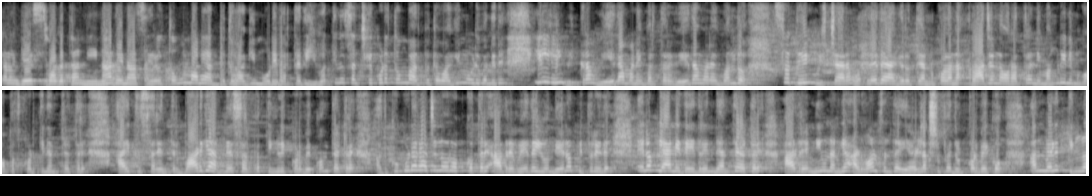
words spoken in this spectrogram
ಚಾನಲ್ಗೆ ಸ್ವಾಗತ. ನೀನಾದೇನಾ ಸೀರಿಯಲ್ ತುಂಬಾ ಅದ್ಭುತವಾಗಿ ಮೂಡಿ ಬರ್ತಾ ಇದೆ ಇವತ್ತಿನ ಸಂಚಿಕೆ ಕೂಡ ತುಂಬ ಅದ್ಭುತವಾಗಿ ಮೂಡಿ ಬಂದಿದೆ. ಇಲ್ಲಿ ವಿಕ್ರಮ್ ವೇದ ಮನೆಗೆ ಬರ್ತಾರೆ. ವೇದ ಮನೆಗೆ ಬಂದು ಸುದ್ದಿ, ವಿಚಾರ ಒಳ್ಳೆಯದೇ ಆಗಿರುತ್ತೆ ಅಂದ್ಕೊಳ್ಳೋಣ ರಾಜಣ್ಣ ಅವ್ರ ಹತ್ರ ನಿಮ್ಮ ಅಂಗಡಿ ನಿಮ್ಗೆ ವಾಪಸ್ ಕೊಡ್ತೀನಿ ಅಂತ ಹೇಳ್ತಾರೆ. ಆಯಿತು ಸರಿ ಅಂತಾರೆ ಬಾಡಿಗೆ ಹದಿನೈದು ಸಾವಿರ ರೂಪಾಯಿ ತಿಂಗಳಿಗೆ ಕೊಡಬೇಕು ಅಂತ ಹೇಳ್ತಾರೆ. ಅದಕ್ಕೂ ಕೂಡ ರಾಜಣ್ಣ ಅವರು ಒಪ್ಕೋತಾರೆ. ಆದರೆ ವೇದ ಇವೊಂದು ಏನೋ ಪಿತೂರು ಇದೆ, ಏನೋ ಪ್ಲ್ಯಾನ್ ಇದೆ ಇದರಿಂದ ಅಂತ ಹೇಳ್ತಾರೆ. ಆದರೆ ನೀವು ನನಗೆ ಅಡ್ವಾನ್ಸ್ ಅಂತ ಎರಡು ಲಕ್ಷ ರೂಪಾಯಿ ದುಡ್ಡು ಕೊಡಬೇಕು. ಅಂದಮೇಲೆ ತಿಂಗಳ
